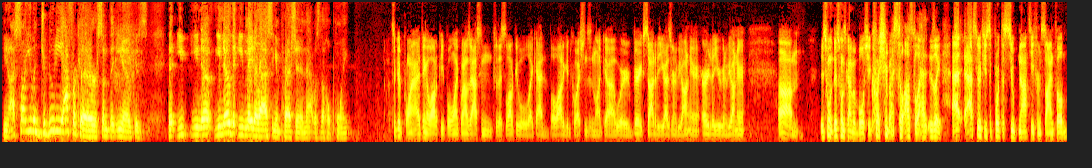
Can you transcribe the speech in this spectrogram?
you know, I saw you in Djibouti, Africa, or something, you know, because that you you know you know that you made a lasting impression, and that was the whole point. That's a good point. I think a lot of people, like when I was asking for this, a lot of people like had a lot of good questions, and like uh, we're very excited that you guys are going to be on here, or that you're going to be on here. Um, this one, this one's kind of a bullshit question, but I still, I still ask, is like ask you if you support the soup Nazi from Seinfeld.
